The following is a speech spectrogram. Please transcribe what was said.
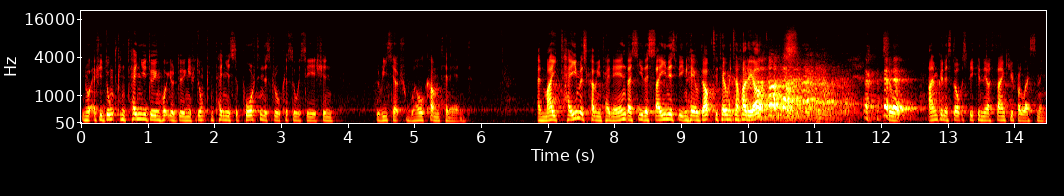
You know, if you don't continue doing what you're doing, if you don't continue supporting the Stroke Association, the research will come to an end. And my time is coming to an end. I see the sign is being held up to tell me to hurry up. so I'm going to stop speaking there. Thank you for listening.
